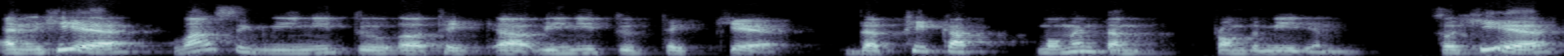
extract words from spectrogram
And here, one thing we need to uh, take, uh, we need to take care, the pickup momentum from the medium. So here,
